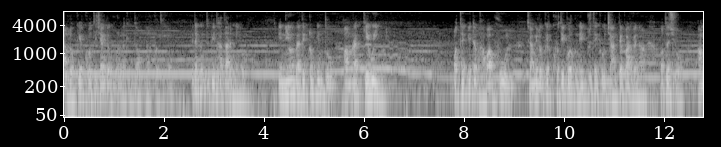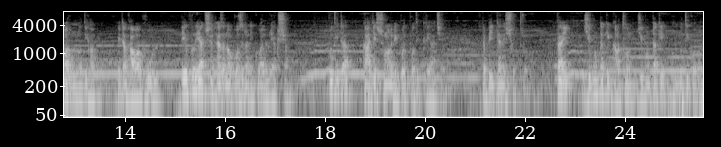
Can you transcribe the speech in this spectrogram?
আর লোকের ক্ষতি চাইলে উপরওয়ালা কিন্তু আপনার ক্ষতি করবে। এটা কিন্তু বিধাতার নিয়ম। এই নিয়ম ব্যতিক্রম কিন্তু আমরা কেউই নয়। অতএব এটা ভাবা ভুল যে আমি লোকের ক্ষতি করব নিবৃতে কেউ জানতে পারবে না, অথচ আমার উন্নতি হবে। এটা ভাবা ভুল। Every action has an opposite and equal reaction প্রতিটা কাজের সমান বিপদ প্রতিক্রিয়া আছে। এটা বিজ্ঞানের সূত্র। তাই জীবনটাকে গাঁথুন, জীবনটাকে উন্নতি করুন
